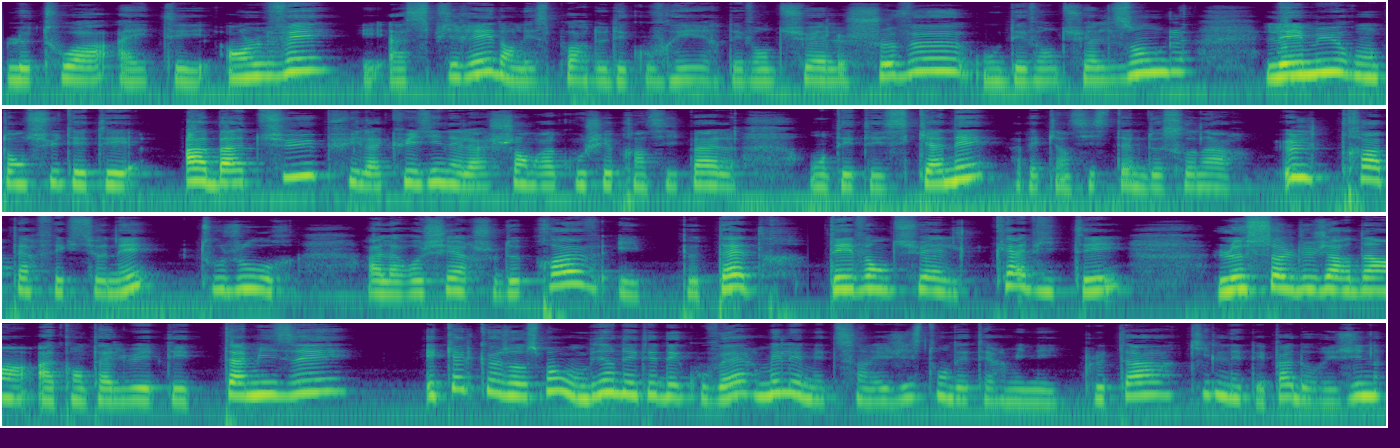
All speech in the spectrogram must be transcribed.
Le toit a été enlevé et aspiré dans l'espoir de découvrir d'éventuels cheveux ou d'éventuels ongles. Les murs ont ensuite été abattus, puis la cuisine et la chambre à coucher principale ont été scannés avec un système de sonar ultra perfectionné toujours à la recherche de preuves et peut-être d'éventuelles cavités. Le sol du jardin a quant à lui été tamisé et quelques ossements ont bien été découverts, mais les médecins légistes ont déterminé plus tard qu'ils n'étaient pas d'origine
